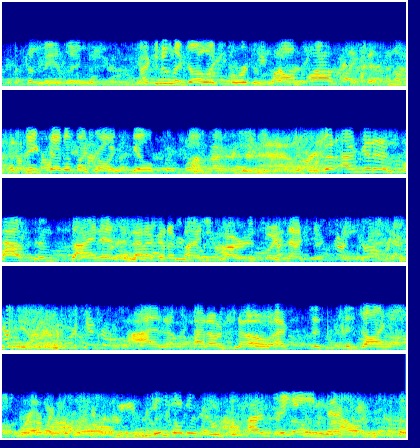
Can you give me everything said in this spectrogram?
That's amazing. I can only draw like swords and flowers. That's the extent of my drawing skill. But I'm gonna have him sign it, and then I'm gonna find Haru's voice actor. I don't, I don't know. I've just been drawing forever. So. There's other ways. I'm 18 now, so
